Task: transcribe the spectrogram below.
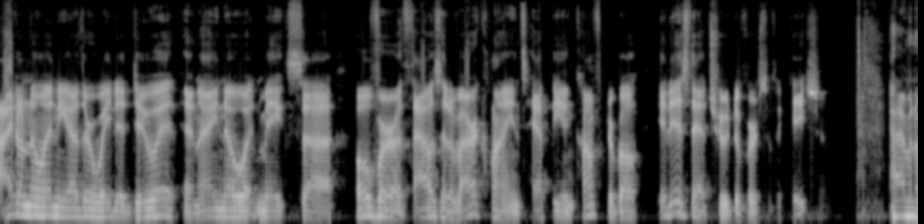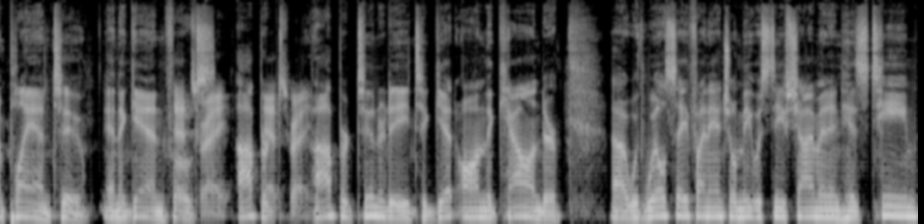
I don't know any other way to do it, and I know what makes uh, over a thousand of our clients happy and comfortable. It is that true diversification having a plan too. And again, folks, That's right. Oppor- That's right. opportunity to get on the calendar uh, with Wilsave Financial. Meet with Steve Shyman and his team.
